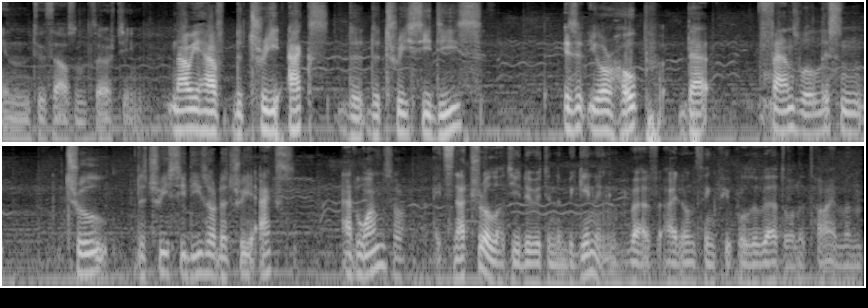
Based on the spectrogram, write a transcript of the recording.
in 2013. Now you have the three acts, the the three CDs. Is it your hope that fans will listen through the three CDs or the three acts at once, or? It's natural that you do it in the beginning, but I don't think people do that all the time, and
